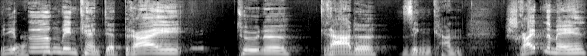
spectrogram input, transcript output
Wenn ihr irgendwen kennt, der drei Töne gerade singen kann, schreibt eine Mail,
